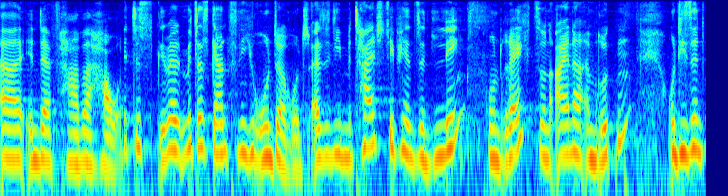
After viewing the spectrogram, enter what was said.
äh, in der Farbe Haut. Damit das, damit das Ganze nicht runterrutscht. Also die Metallstäbchen sind links und rechts und einer im Rücken. Und die sind...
